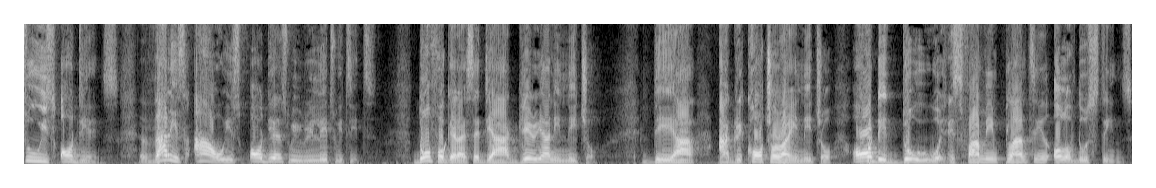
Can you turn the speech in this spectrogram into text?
to his audience. That is how his audience will relate with it. Don't forget, I said they are agrarian in nature. They are agricultural in nature. All they do is farming, planting, all of those things.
